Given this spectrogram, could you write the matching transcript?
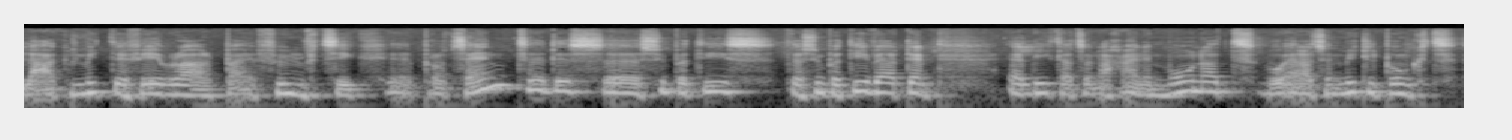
lag Mitte Februar bei 50 Prozent des Sympathies, der Sympathiewerte. Er liegt also nach einem Monat, wo er also im Mittelpunkt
